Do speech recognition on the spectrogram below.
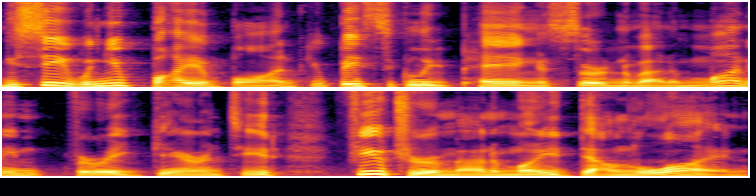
You see, when you buy a bond, you're basically paying a certain amount of money for a guaranteed future amount of money down the line.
